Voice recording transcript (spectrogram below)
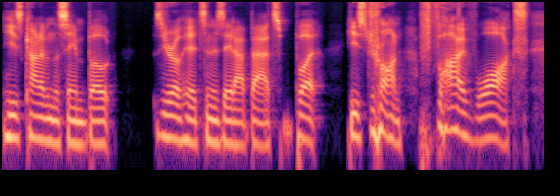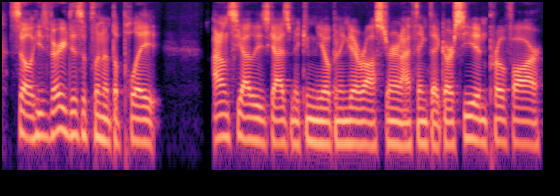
he's kind of in the same boat. Zero hits in his eight at bats, but he's drawn five walks. So he's very disciplined at the plate. I don't see either of these guys making the opening day roster. And I think that Garcia and Profar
